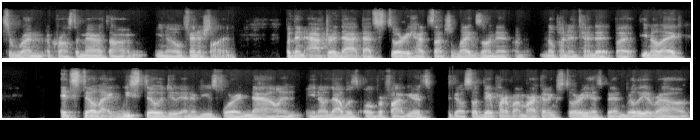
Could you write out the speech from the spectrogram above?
to run across the marathon, you know, finish line. But then after that, that story had such legs on it, no pun intended. But you know, like it's still like we still do interviews for it now and you know that was over five years ago. So a big part of our marketing story has been really around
